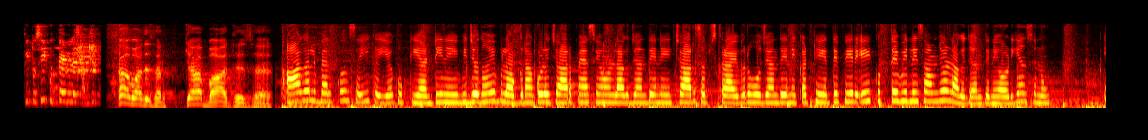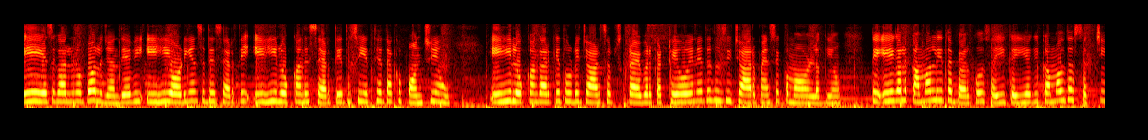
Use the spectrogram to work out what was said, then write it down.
ਕਿ ਤੁਸੀਂ ਕੁੱਤੇ ਬਿੱਲੇ ਸਮਝੋ। क्या बात है सर क्या बात है सर ਆ ਗੱਲ ਬਿਲਕੁਲ ਸਹੀ ਕਹੀ ਹੈ ਕੁੱਕੀ ਆਂਟੀ ਨੇ ਵੀ ਜਦੋਂ ਇਹ ਬਲੌਗਰਾਂ ਕੋਲੇ ਚਾਰ ਪੈਸੇ ਆਉਣ ਲੱਗ ਜਾਂਦੇ ਨੇ ਚਾਰ ਸਬਸਕ੍ਰਾਈਬਰ ਹੋ ਜਾਂਦੇ ਨੇ ਇਕੱਠੇ ਤੇ ਫਿਰ ਇਹ ਕੁੱਤੇ ਬਿੱਲੀ ਸਮਝਣ ਲੱਗ ਜਾਂਦੇ ਨੇ ਆਡੀਅנס ਨੂੰ। ਇਹ ਇਸ ਗੱਲ ਨੂੰ ਭੁੱਲ ਜਾਂਦੇ ਆ ਵੀ ਇਹੀ ਆਡੀਅנס ਦੇ ਸਿਰ ਤੇ ਇਹੀ ਲੋਕਾਂ ਦੇ ਸਿਰ ਤੇ ਤੁਸੀਂ ਇੱਥੇ ਤੱਕ ਪਹੁੰਚੇ ਹੋ। ਇਹੀ ਲੋਕਾਂ ਕਰਕੇ ਤੁਹਾਡੇ 4 ਸਬਸਕ੍ਰਾਈਬਰ ਇਕੱਠੇ ਹੋਏ ਨੇ ਤੇ ਤੁਸੀਂ 4 ਪੈਸੇ ਕਮਾਉਣ ਲੱਗੇ ਹੋ। ਤੇ ਇਹ ਗੱਲ ਕਮਲ ਲਈ ਤਾਂ ਬਿਲਕੁਲ ਸਹੀ ਕਹੀ ਹੈ ਕਿ ਕਮਲ ਤਾਂ ਸੱਚੀ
